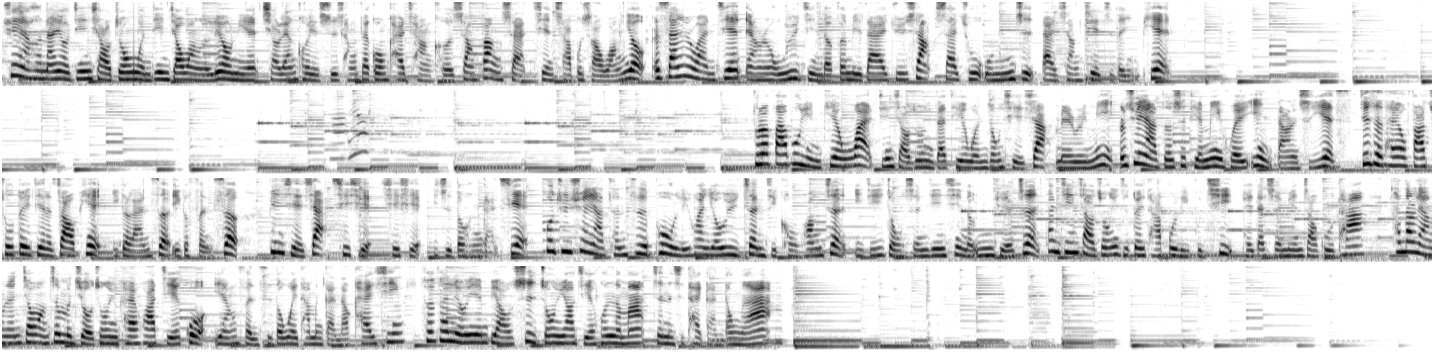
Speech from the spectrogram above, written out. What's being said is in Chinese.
泫雅和男友金小钟稳定交往了六年，小两口也时常在公开场合上放闪，羡煞不少网友。而三日晚间，两人无预警的分别在 IG 上晒出无名指戴上戒指的影片。除了发布影片外，金小钟也在贴文中写下 “marry me”，而泫雅则是甜蜜回应，当然是 yes。接着他又发出对戒的照片，一个蓝色，一个粉色，并写下谢谢谢谢，一直都很感谢。过去泫雅曾自曝罹患忧郁症及恐慌症，以及一种神经性的晕厥症，但金小钟一直对她不离不弃，陪在身边照顾她。看到两人交往这么久，终于开花结果，也让粉丝都为他们感到开心，纷纷留言表示终于要结婚了吗？真的是太感动了啊！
